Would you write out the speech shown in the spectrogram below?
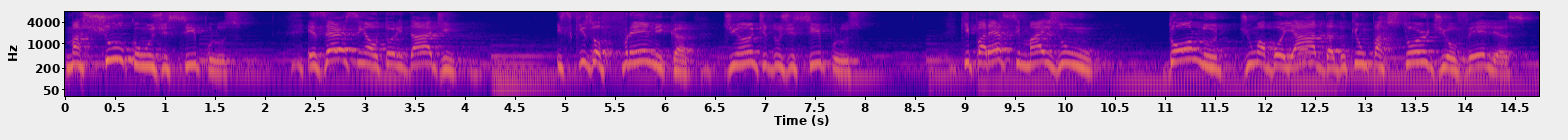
machucam os discípulos, exercem autoridade esquizofrênica diante dos discípulos, que parece mais um dono de uma boiada do que um pastor de ovelhas,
